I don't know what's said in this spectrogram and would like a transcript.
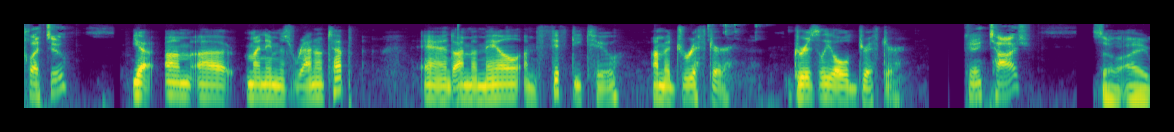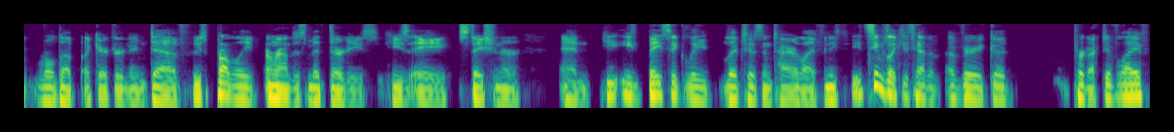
Klaatu? Yeah, um uh my name is Ranotep and I'm a male, I'm 52. I'm a drifter. Grizzly old drifter. Okay, Taj? So I rolled up a character named Dev, who's probably around his mid thirties. He's a stationer, and he, he's basically lived his entire life, and he it seems like he's had a, a very good, productive life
